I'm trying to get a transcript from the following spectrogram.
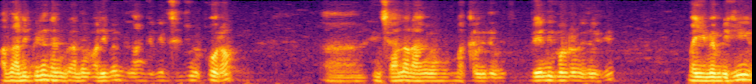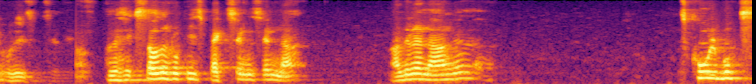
அதை அனுப்பினா நாங்கள் அந்த அனுப்பி நாங்கள் வேலை செஞ்சு போகிறோம் இன்ஷால்லா நாங்கள் மக்களிடம் வேண்டிக் கொண்டு எங்களுக்கு மையம்பம்பிக்கு உதவி செஞ்சு அந்த சிக்ஸ் தௌசண்ட் ருபீஸ் பெக்ஷன் சொன்னால் அதில் நாங்கள் ஸ்கூல் புக்ஸ்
